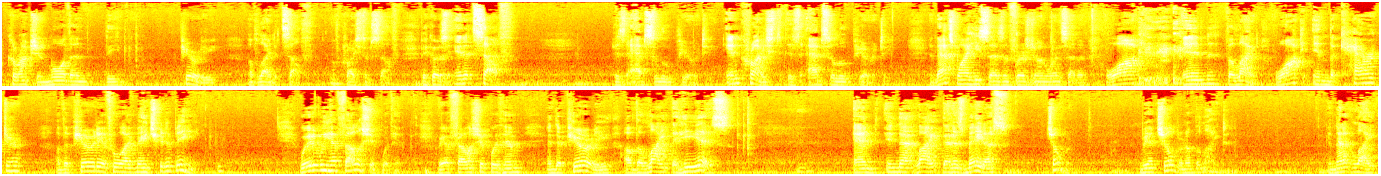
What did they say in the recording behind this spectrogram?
corruption more than the purity of light itself, of Christ Himself. Because in itself is absolute purity. In Christ is absolute purity. And that's why he says in 1 John 1 7, walk in the light. Walk in the character of the purity of who I've made you to be. Where do we have fellowship with him? We have fellowship with him in the purity of the light that he is. And in that light that has made us children. We are children of the light. And that light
